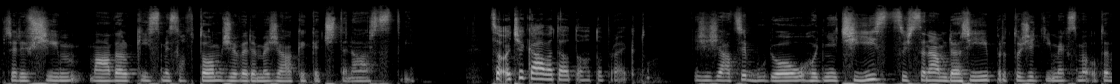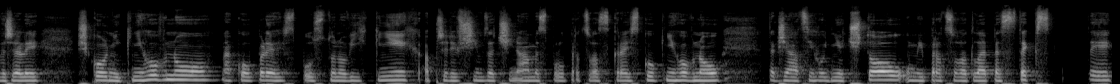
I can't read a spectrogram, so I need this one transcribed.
především má velký smysl v tom, že vedeme žáky ke čtenářství. Co očekáváte od tohoto projektu? Že žáci budou hodně číst, což se nám daří, protože tím, jak jsme otevřeli školní knihovnu, nakoupili spoustu nových knih a především začínáme spolupracovat s krajskou knihovnou, tak žáci hodně čtou, umí pracovat lépe s texty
